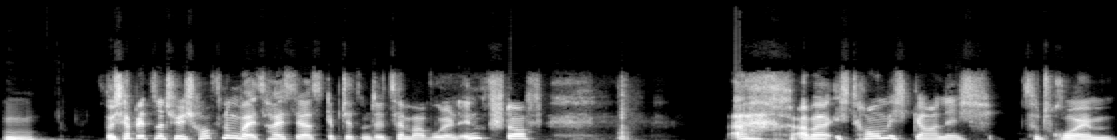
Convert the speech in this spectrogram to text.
Mhm. So, ich habe jetzt natürlich Hoffnung, weil es heißt ja, es gibt jetzt im Dezember wohl einen Impfstoff. Ach, aber ich traue mich gar nicht zu träumen,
